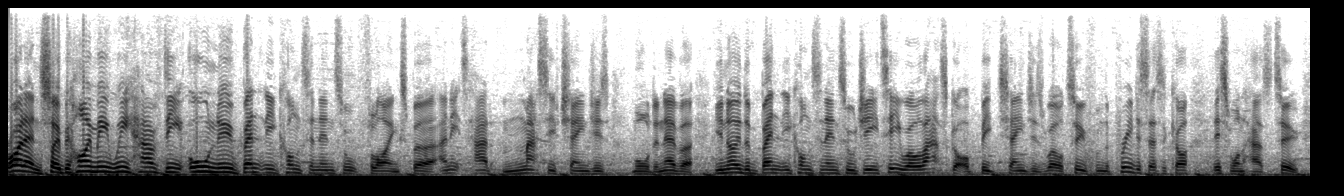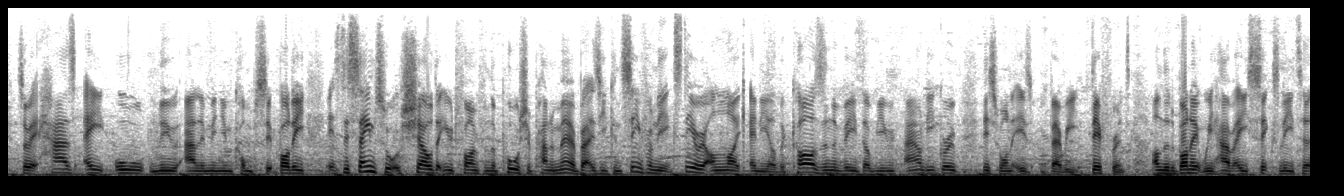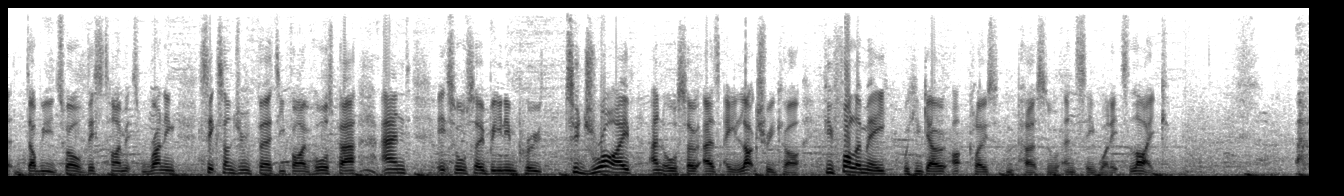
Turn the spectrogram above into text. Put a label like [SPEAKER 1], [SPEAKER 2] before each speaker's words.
[SPEAKER 1] Right then, so behind me we have the all new Bentley Continental Flying Spur and it's had massive changes more than ever. You know the Bentley Continental GT, well that's got a big change as well too. From the predecessor car, this one has too. So it has a all new aluminium composite body. It's the same sort of shell that you'd find from the Porsche Panamera, but as you can see from the exterior, unlike any other cars in the VW Audi group, this one is very different. Under the bonnet we have a 6 litre W12. This time it's running 635 horsepower and and it's also been improved to drive and also as a luxury car. If you follow me, we can go up close and personal and see what it's like.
